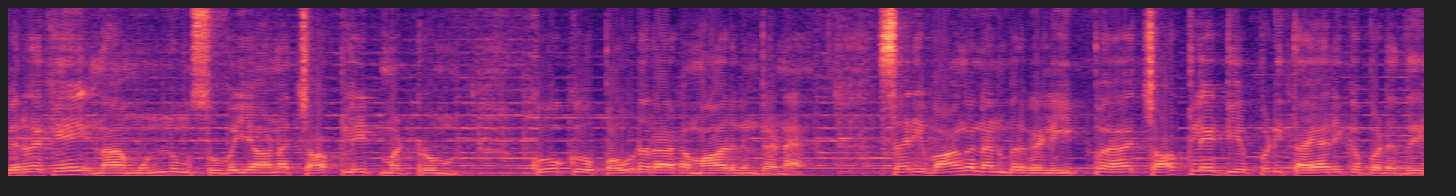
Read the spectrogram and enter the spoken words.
பிறகே நாம் உண்ணும் சுவையான சாக்லேட் மற்றும் கோகோ பவுடராக மாறுகின்றன. சரி வாங்க நண்பர்கள் இப்போ சாக்லேட் எப்படி தயாரிக்கப்படுது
